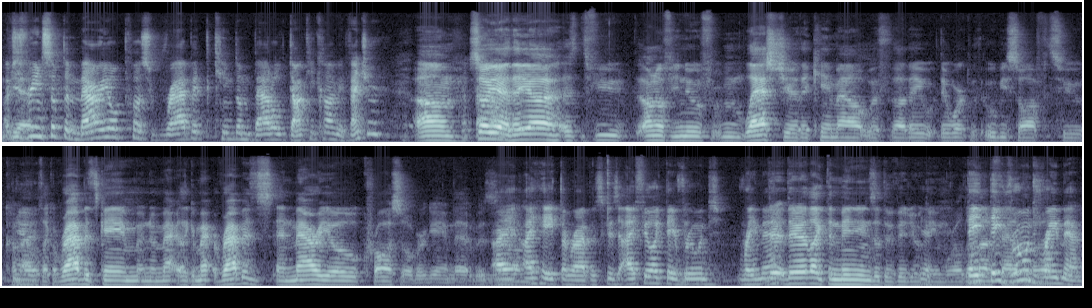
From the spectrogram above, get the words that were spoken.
I'm just yeah. reading something Mario plus Rabbids Kingdom Battle Donkey Kong Adventure. Um, so yeah, they uh, if you I don't know if you knew from last year they came out with uh, they they worked with Ubisoft to come Yeah. out with like a Rabbids game and a Ma- like a Ma- Rabbids and Mario crossover game that was. Um, I, I hate the Rabbids because I feel like they ruined Rayman. they're, they're like the minions of the video Yeah. game world. They they ruined them at all. Rayman.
